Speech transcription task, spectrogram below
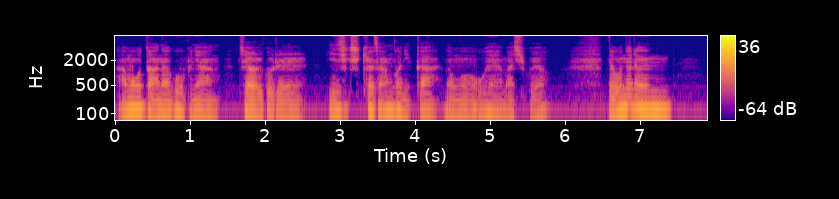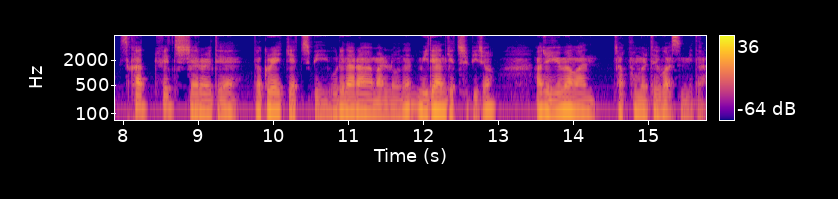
아무것도 안 하고 그냥 제 얼굴을 인식시켜서 한 거니까 너무 오해 마시고요. 네, 오늘은 스캇 피츠 제럴드의 The Great Gatsby, 우리나라 말로는 위대한 개츠비죠. 아주 유명한 작품을 들고 왔습니다.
